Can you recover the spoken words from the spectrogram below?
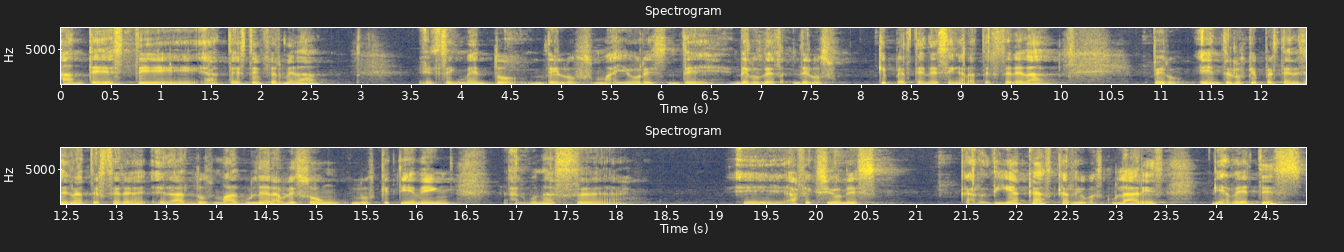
ante, este, ante esta enfermedad? El segmento de los mayores, de, de los, de, los que pertenecen a la tercera edad. Pero entre los que pertenecen a la tercera edad, los más vulnerables son los que tienen algunas eh, eh, afecciones cardíacas, cardiovasculares, diabetes,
